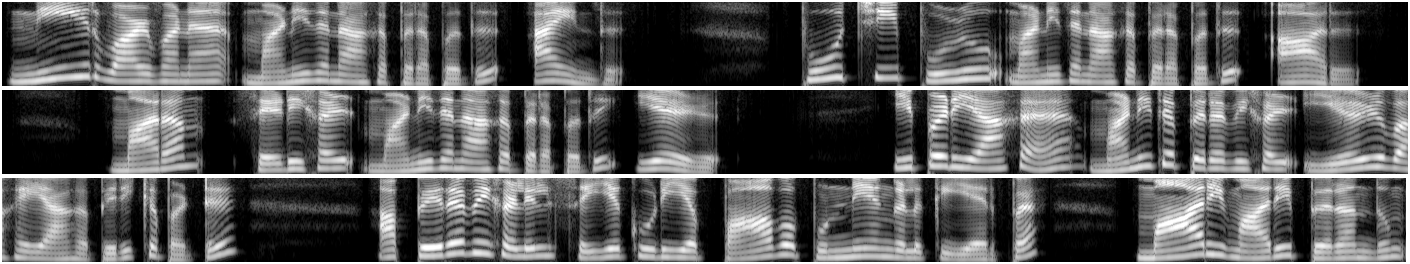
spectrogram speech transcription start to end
நீர் வாழ்வன மனிதனாக பிறப்பது ஐந்து. பூச்சி புழு மனிதனாக பிறப்பது ஆறு. மரம் செடிகள் மனிதனாக பிறப்பது ஏழு. இப்படியாக மனித பிறவிகள் ஏழு வகையாக பிரிக்கப்பட்டு அப்பிறவிகளில் செய்யக்கூடிய பாவ புண்ணியங்களுக்கு ஏற்ப மாறி மாறி பிறந்தும்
